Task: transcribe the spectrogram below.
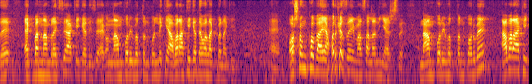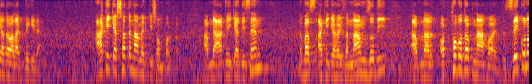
যে একবার নাম রাখছে, আকিকা দিছে। এখন নাম পরিবর্তন করলে কি আবার আকিকা দেওয়া লাগবে নাকি? হ্যাঁ অসংখ্য ভাই আমার কাছে এই মাসালা নিয়ে আসছে। নাম পরিবর্তন করবে, আবার আকিকা দেওয়া লাগবে কিনা? আকিকার সাথে নামের কি সম্পর্ক? আপনি আকিকা দিছেন, বাস আকিকা হয়ে গেছে। নাম যদি আপনার অর্থবোধক না হয়, যে কোনো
